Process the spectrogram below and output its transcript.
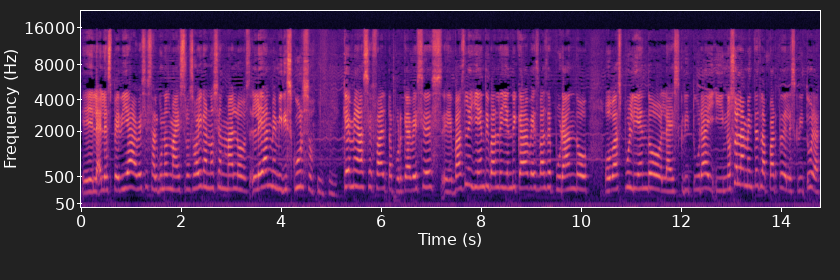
eh, les pedía a veces a algunos maestros, oigan, no sean malos, léanme mi discurso, ¿qué me hace falta? Porque a veces eh, vas leyendo y vas leyendo y cada vez vas depurando o vas puliendo la escritura y, no solamente es la parte de la escritura,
